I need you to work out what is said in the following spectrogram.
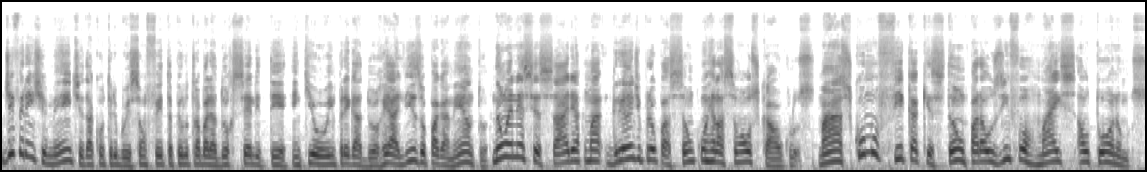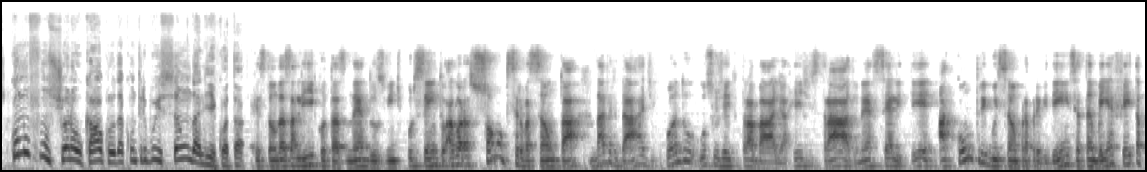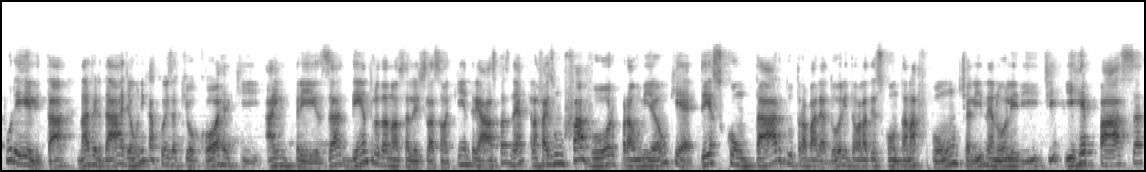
diferentemente da contribuição feita pelo trabalhador CLT, em que o empregador realiza o pagamento, não é necessária uma grande preocupação com relação aos cálculos. Mas como fica a questão para os informais autônomos? Como funciona o cálculo da contribuição da alíquota? A questão das alíquotas, né, dos 20%. Agora, só uma observação, tá? Na verdade, quando o sujeito trabalha registrado, né, CLT, a contribuição para a previdência também é feita por ele, tá? Na verdade, a única coisa que ocorre é que a empresa, dentro da nossa legislação aqui, entre aspas, né, ela faz um favor para a União, que é descontar do trabalhador, então ela desconta na fonte ali, né, no olerite, e repassa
